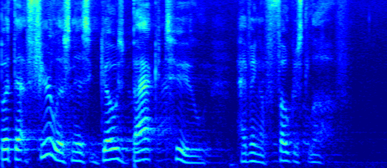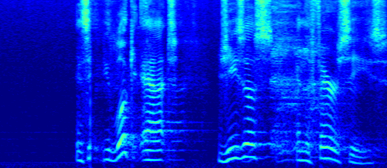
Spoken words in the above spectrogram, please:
But that fearlessness goes back to having a focused love. You look at Jesus and the Pharisees,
